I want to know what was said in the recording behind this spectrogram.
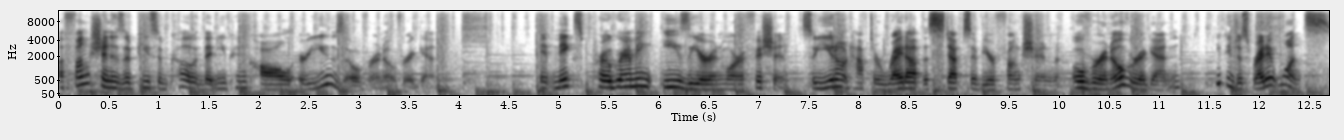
A function is a piece of code that you can call or use over and over again. It makes programming easier and more efficient, so you don't have to write out the steps of your function over and over again. You can just write it once.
